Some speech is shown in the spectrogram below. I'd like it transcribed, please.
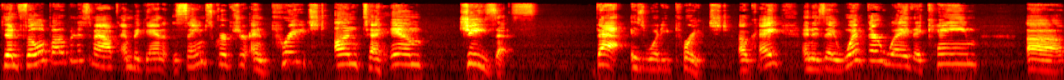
Then Philip opened his mouth and began at the same scripture and preached unto him Jesus. That is what he preached, okay? And as they went their way, they came uh,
